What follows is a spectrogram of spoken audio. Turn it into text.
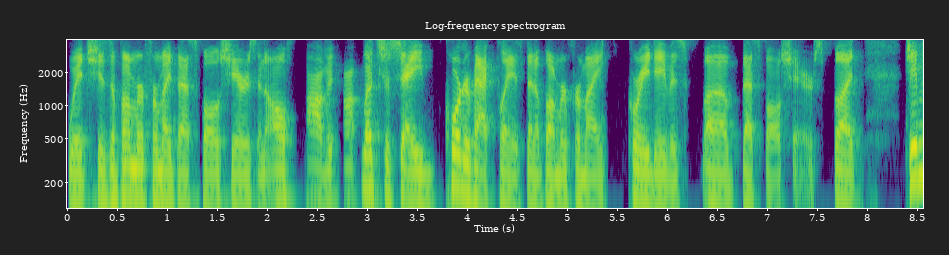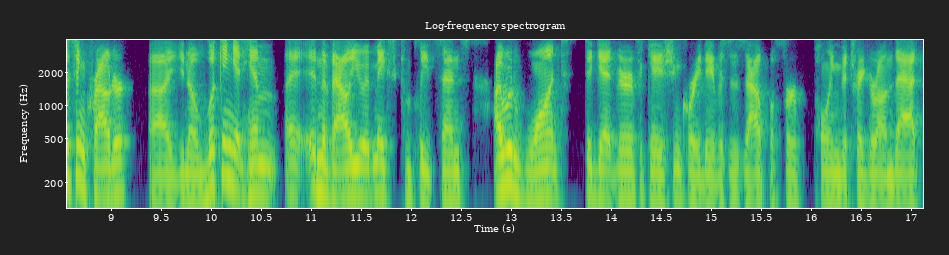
which is a bummer for my best ball shares. And all, uh, let's just say quarterback play has been a bummer for my Corey Davis uh, best ball shares. But Jamison Crowder, uh, you know, looking at him uh, in the value, it makes complete sense. I would want to get verification Corey Davis is out before pulling the trigger on that.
